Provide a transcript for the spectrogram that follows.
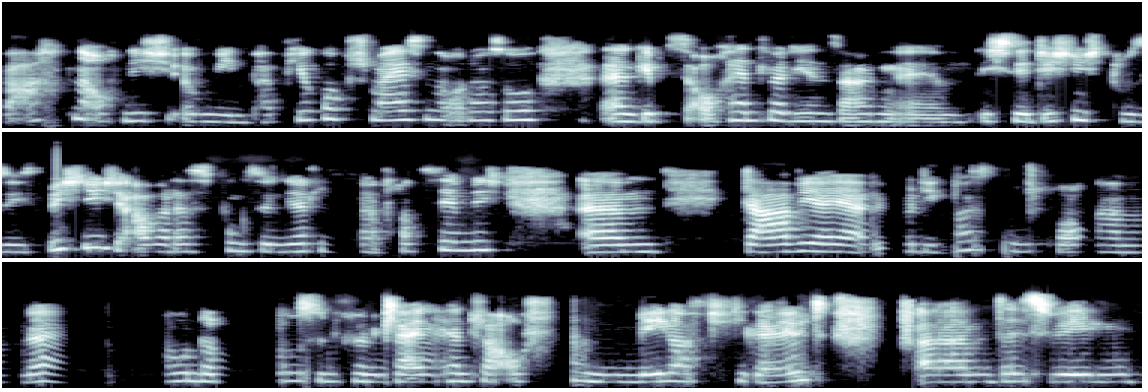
beachten, auch nicht irgendwie einen Papierkorb schmeißen oder so. Äh, Gibt es auch Händler, die dann sagen, äh, ich sehe dich nicht, du siehst mich nicht, aber das funktioniert trotzdem nicht. Ähm, da wir ja über die Kosten gesprochen haben, ne? 100 sind für einen kleinen Händler auch schon mega viel Geld. Ähm, deswegen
